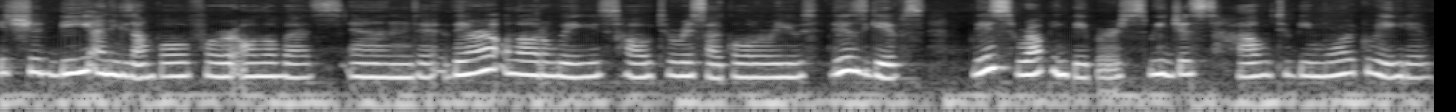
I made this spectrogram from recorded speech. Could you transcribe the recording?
It should be an example for all of us. And there are a lot of ways how to recycle or reuse these gifts these wrapping papers, we just have to be more creative.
